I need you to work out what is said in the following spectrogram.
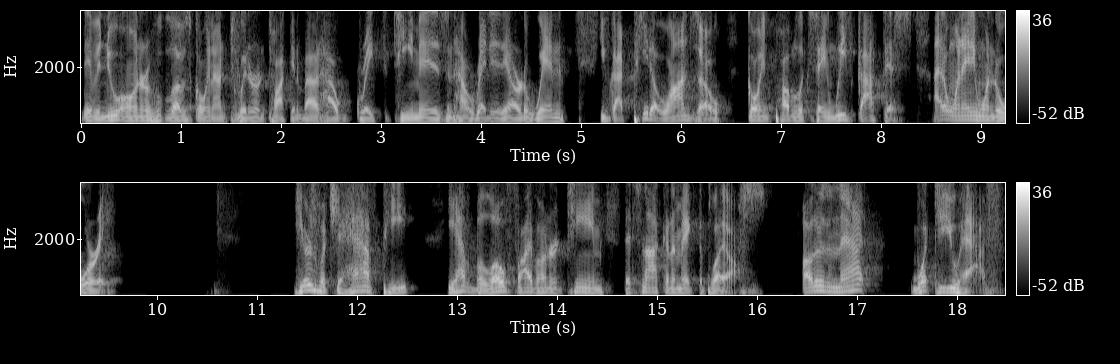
they have a new owner who loves going on Twitter and talking about how great the team is and how ready they are to win. You've got Pete Alonso going public saying, We've got this. I don't want anyone to worry. Here's what you have, Pete. You have a below 500 team that's not going to make the playoffs. Other than that, what do you have?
